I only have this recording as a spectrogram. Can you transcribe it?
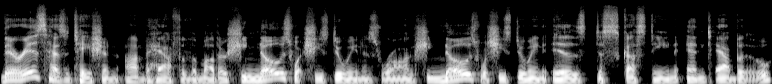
there is hesitation on behalf of the mother. She knows what she's doing is wrong. She knows what she's doing is disgusting and taboo,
